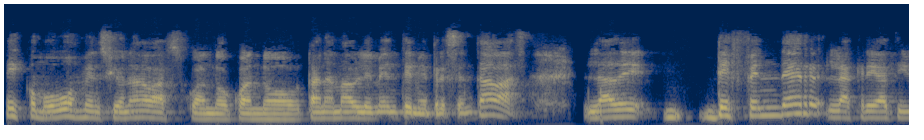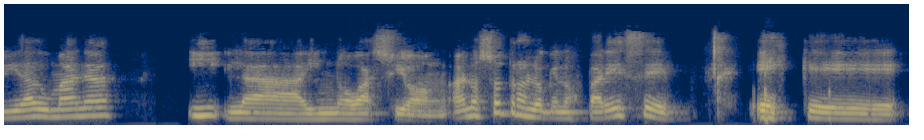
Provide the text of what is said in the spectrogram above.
es como vos mencionabas cuando, cuando tan amablemente me presentabas, la de defender la creatividad humana y la innovación. A nosotros lo que nos parece es que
